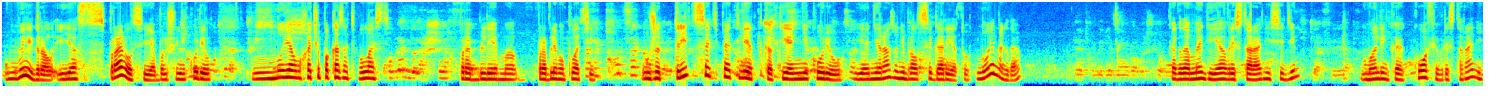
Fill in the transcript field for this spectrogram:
выиграл, и я справился, я больше не курил. Но я вам хочу показать власть проблема, проблема плоти. fait 35 ans Уже que j'arrête. 35 лет, как я не курю, я ни разу не брал сигарету. Но иногда, когда Мэгги и я в ресторане сидим, маленькое кофе в ресторане,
